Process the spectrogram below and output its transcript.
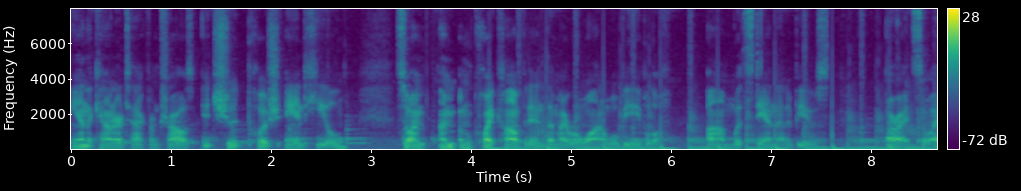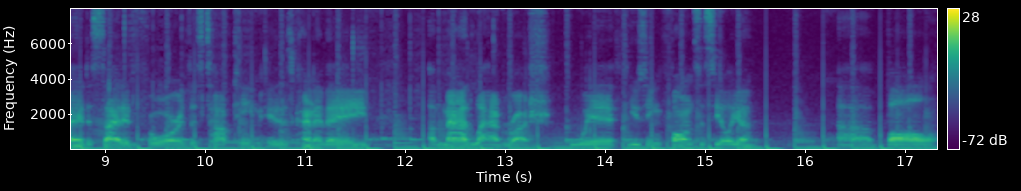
and the counter attack from Charles, it should push and heal. So I'm I'm, I'm quite confident that my Roana will be able to um, withstand that abuse. All right, so I had decided for this top team is kind of a a Mad Lad rush with using Fallen Cecilia, uh, Ball,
